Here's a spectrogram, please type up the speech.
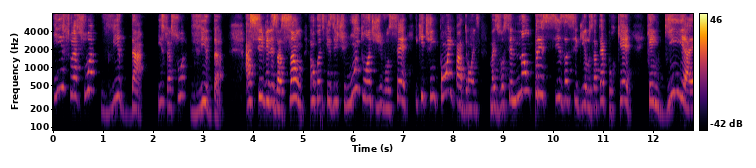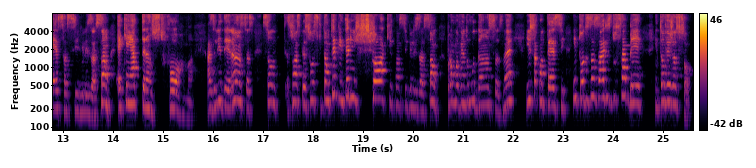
Isso é a sua vida. Isso é a sua vida. A civilização é uma coisa que existe muito antes de você e que te impõe padrões, mas você não precisa segui-los, até porque quem guia essa civilização é quem a transforma. As lideranças são, são as pessoas que estão o tempo inteiro em choque com a civilização, promovendo mudanças, né? Isso acontece em todas as áreas do saber. Então, veja só,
